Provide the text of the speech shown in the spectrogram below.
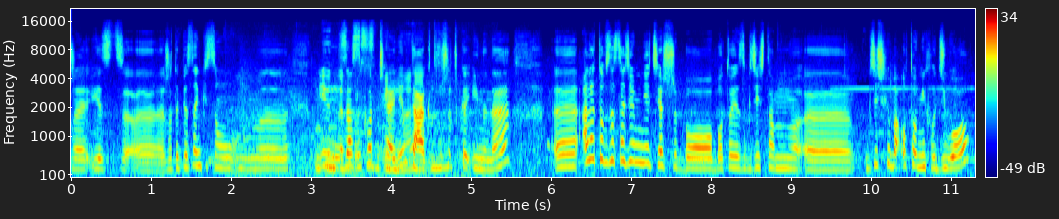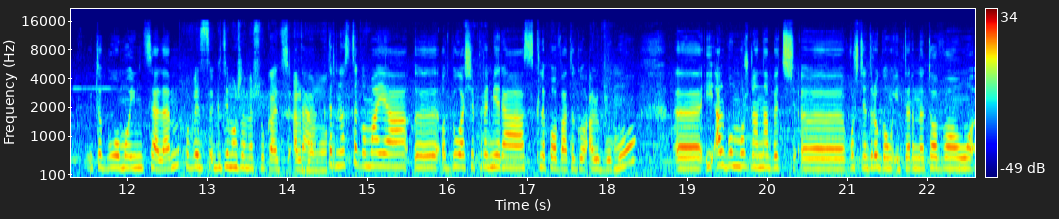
że, jest, e, że te piosenki są mm, Inne, są zaskoczeniem, inne. tak, Mhm. troszeczkę inne. Ale to w zasadzie mnie cieszy, bo, bo to jest gdzieś tam, gdzieś chyba o to mi chodziło to było moim celem. Powiedz, gdzie możemy szukać albumu? Tak. 14 maja y, odbyła się premiera sklepowa tego albumu y, i album można nabyć y, właśnie drogą internetową y,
